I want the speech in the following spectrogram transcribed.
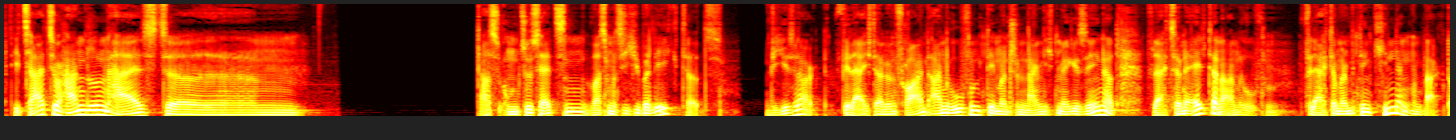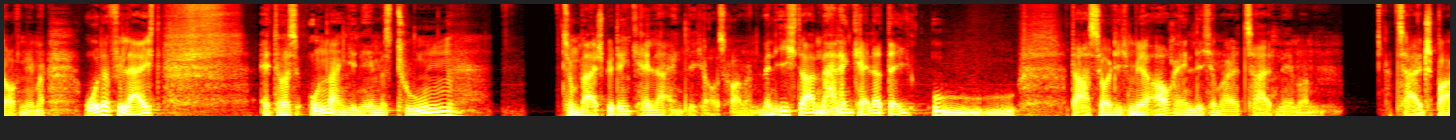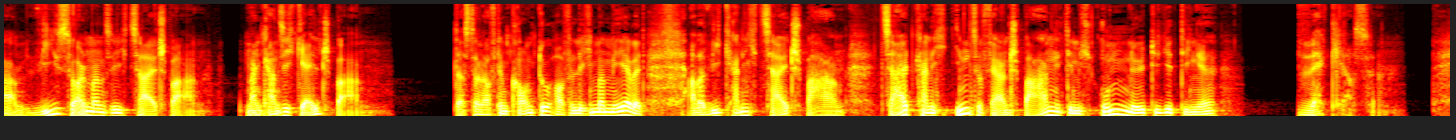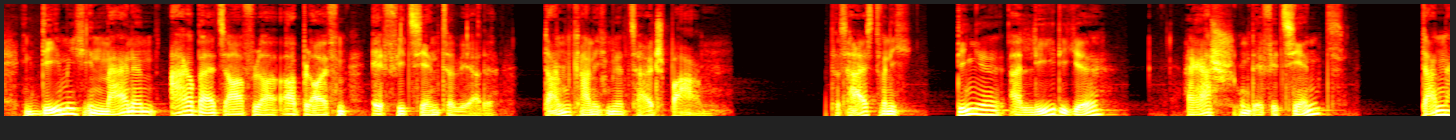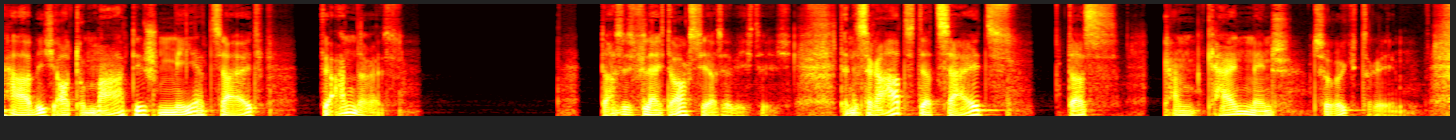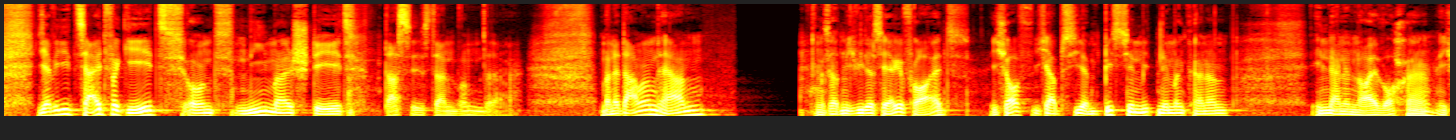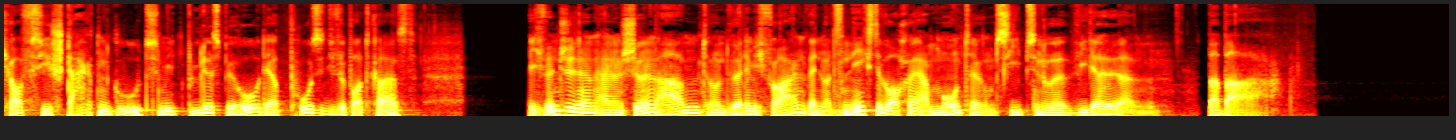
Die Zeit zu handeln heißt, äh, das umzusetzen, was man sich überlegt hat. Wie gesagt, vielleicht einen Freund anrufen, den man schon lange nicht mehr gesehen hat, vielleicht seine Eltern anrufen, vielleicht einmal mit den Kindern Kontakt aufnehmen oder vielleicht etwas Unangenehmes tun, zum Beispiel den Keller endlich ausräumen. Wenn ich da an meinen Keller denke, uh, da sollte ich mir auch endlich einmal Zeit nehmen. Zeit sparen. Wie soll man sich Zeit sparen? Man kann sich Geld sparen das dann auf dem Konto hoffentlich immer mehr wird. Aber wie kann ich Zeit sparen? Zeit kann ich insofern sparen, indem ich unnötige Dinge weglasse. Indem ich in meinen Arbeitsabläufen effizienter werde. Dann kann ich mir Zeit sparen. Das heißt, wenn ich Dinge erledige, rasch und effizient, dann habe ich automatisch mehr Zeit für anderes. Das ist vielleicht auch sehr, sehr wichtig. Denn das Rad der Zeit, das kann kein Mensch zurückdrehen. Ja, wie die Zeit vergeht und niemals steht, das ist ein Wunder. Meine Damen und Herren, es hat mich wieder sehr gefreut. Ich hoffe, ich habe Sie ein bisschen mitnehmen können in eine neue Woche. Ich hoffe, Sie starten gut mit Bühlers Büro, der positive Podcast. Ich wünsche Ihnen einen schönen Abend und würde mich freuen, wenn wir uns nächste Woche am Montag um 17 Uhr wieder hören. Baba.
